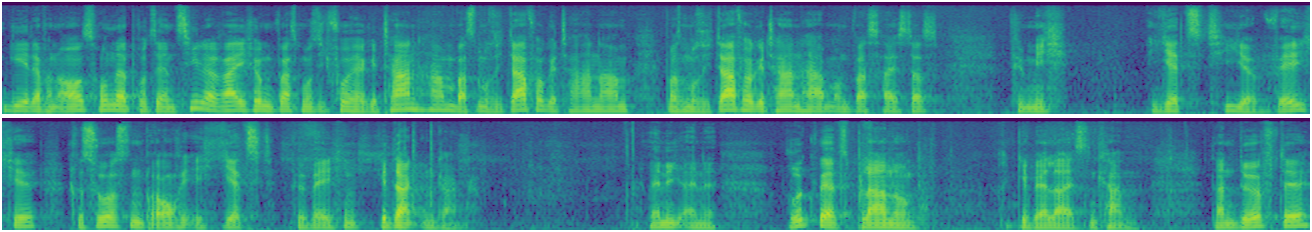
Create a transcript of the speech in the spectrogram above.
gehe davon aus, 100% Zielerreichung, was muss ich vorher getan haben, was muss ich davor getan haben, was muss ich davor getan haben und was heißt das für mich jetzt hier? Welche Ressourcen brauche ich jetzt für welchen Gedankengang? Wenn ich eine Rückwärtsplanung gewährleisten kann, dann dürfte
